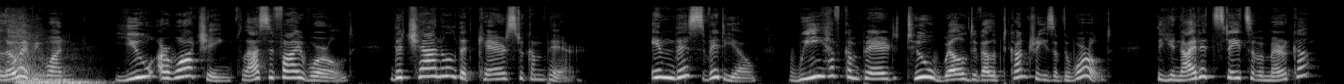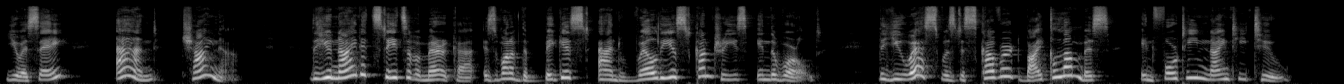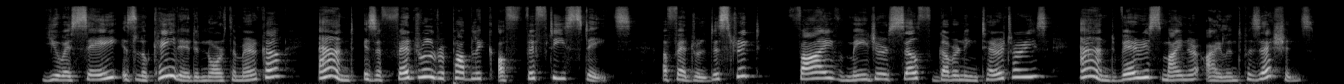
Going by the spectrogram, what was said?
Hello everyone. You are watching Placify World, the channel that cares to compare. In this video, we have compared two well-developed countries of the world, the United States of America, USA, and China. The United States of America is one of the biggest and wealthiest countries in the world. The US was discovered by Columbus in 1492. USA is located in North America and is a federal republic of 50 states, a federal district, five major self-governing territories, and various minor island possessions.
